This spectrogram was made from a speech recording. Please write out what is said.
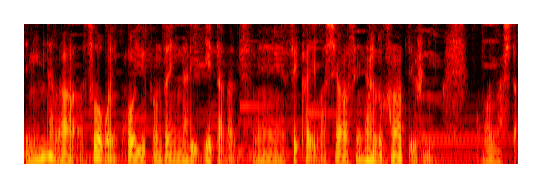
でみんなが相互にこういう存在になり得たらですね、世界は幸せになるのかなというふうに思いました。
